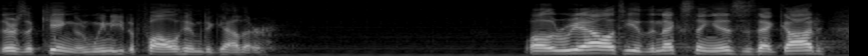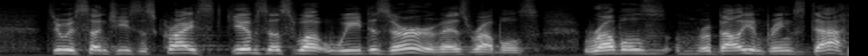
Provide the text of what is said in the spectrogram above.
there's a king, and we need to follow him together. Well, the reality of the next thing is, is that God, through his son Jesus Christ, gives us what we deserve as rebels. Rebels, rebellion brings death.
